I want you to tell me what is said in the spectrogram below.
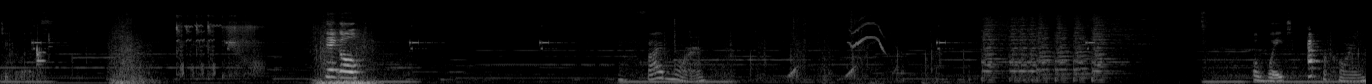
Diglett. Diggle! Five more. A White Apricorn.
